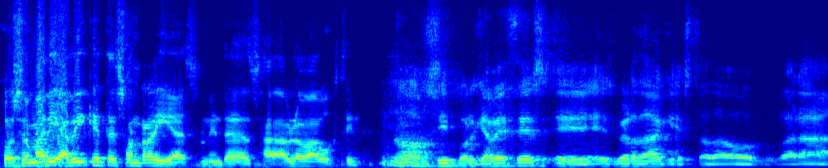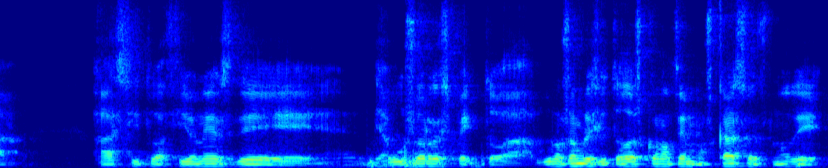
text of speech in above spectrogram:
José María, vi que te sonreías mientras hablaba Agustín. No, sí, porque a veces eh, es verdad que esto ha dado lugar a, situaciones de, abuso respecto a algunos hombres y todos conocemos casos ¿no? de,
